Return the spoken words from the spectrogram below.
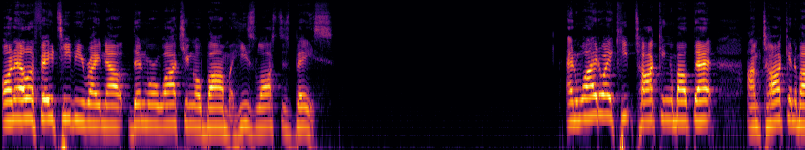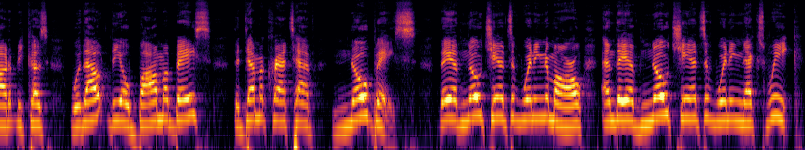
on LFA TV right now than we're watching Obama. He's lost his base. And why do I keep talking about that? I'm talking about it because without the Obama base, the Democrats have no base. They have no chance of winning tomorrow, and they have no chance of winning next week.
